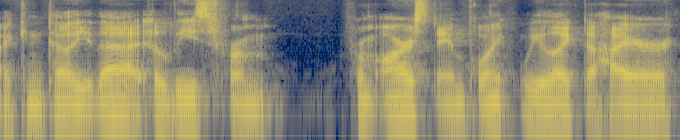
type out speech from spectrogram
I can tell you that. At least from from our standpoint, we like to hire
